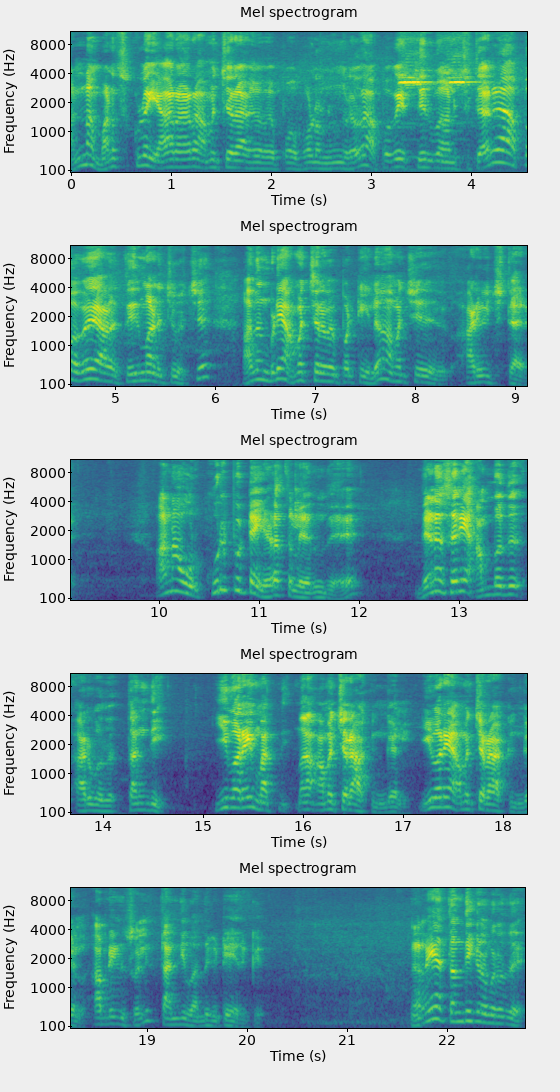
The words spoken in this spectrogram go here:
அண்ணா மனசுக்குள்ளே யார் யாரும் அமைச்சராக போ போடணுங்கிறத அப்போவே தீர்மானிச்சிட்டாரு. அப்போவே அதை தீர்மானித்து வச்சு அதன்படி அமைச்சரவை பட்டியலும் அமைச்சு அறிவிச்சிட்டாரு. ஆனால் ஒரு குறிப்பிட்ட இடத்துல இருந்து தினசரி ஐம்பது அறுபது தந்தி இவரை மத் அமைச்சராக்குங்கள் இவரை அமைச்சராக்குங்கள் அப்படின்னு சொல்லி தந்தி வந்துக்கிட்டே இருக்குது நிறைய தந்திகள் வருது.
